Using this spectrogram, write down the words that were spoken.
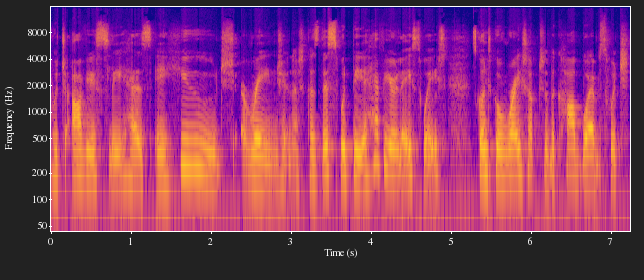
which obviously has a huge range in it because this would be a heavier lace weight. It's going to go right up to the cobwebs, which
